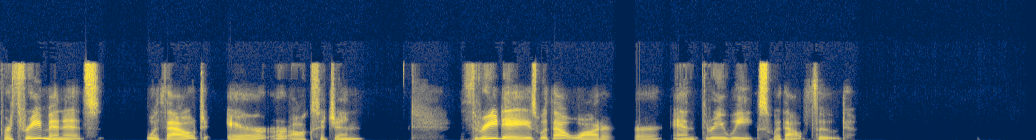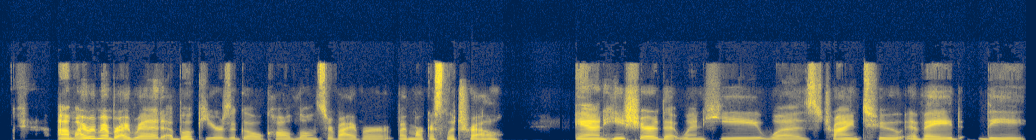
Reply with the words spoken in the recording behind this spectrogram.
for three minutes without air or oxygen, three days without water, and three weeks without food. Um, I remember I read a book years ago called Lone Survivor by Marcus Luttrell. And he shared that when he was trying to evade the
